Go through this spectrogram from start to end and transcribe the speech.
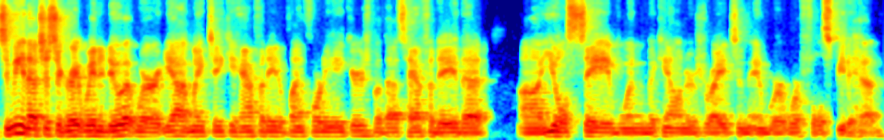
to me, that's just a great way to do it. Where yeah, it might take you half a day to plant 40 acres, but that's half a day that uh, you'll save when the calendar's right and, and we're we're full speed ahead.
